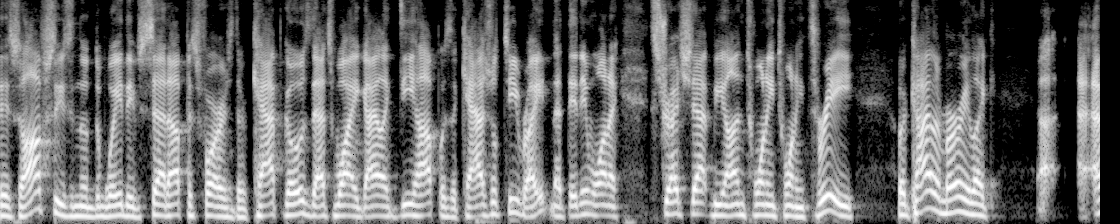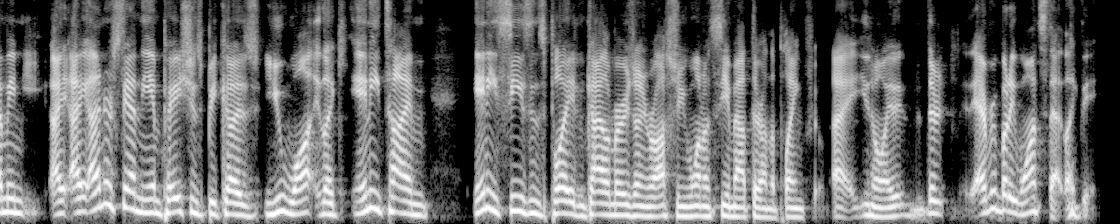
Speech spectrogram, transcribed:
this offseason, the, the way they've set up as far as their cap goes. That's why a guy like D Hop was a casualty, right? And That they didn't want to stretch that beyond 2023. But Kyler Murray, like, I mean, I, I understand the impatience because you want, like, anytime – any seasons played and Kyler Murray's on your roster, you want to see him out there on the playing field. Uh, you know, there everybody wants that. Like it,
